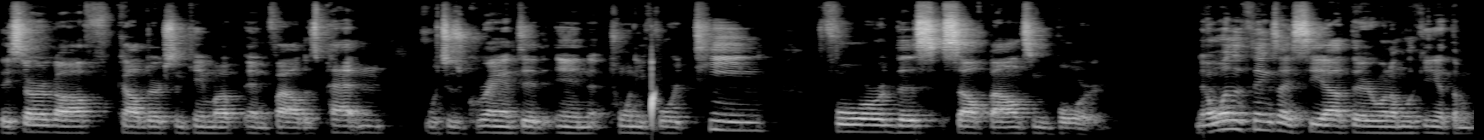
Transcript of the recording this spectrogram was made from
They started off. Kyle Doerksen came up and filed his patent, which is granted in 2014 for this self balancing board. Now, one of the things I see out there when I'm looking at the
